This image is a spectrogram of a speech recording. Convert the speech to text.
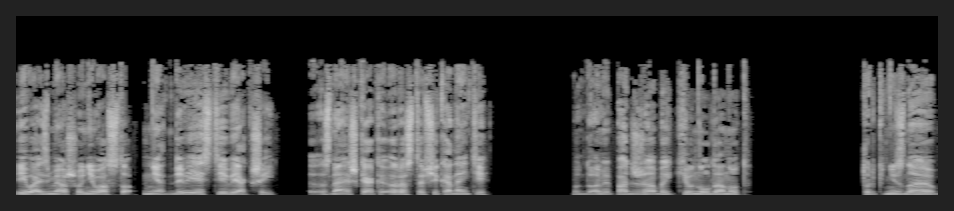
и возьмешь у него сто... нет, двести векшей. Знаешь, как ростовщика найти?» «В доме под жабой», — кивнул Данут. «Только не знаю,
